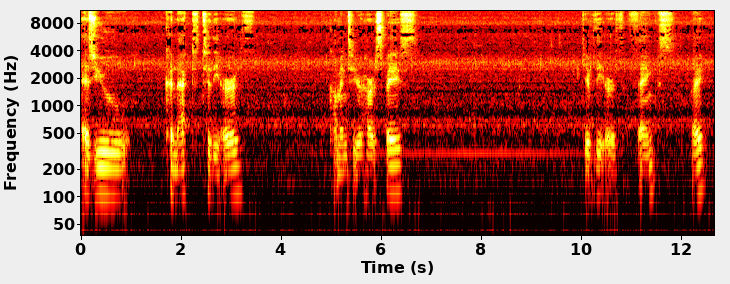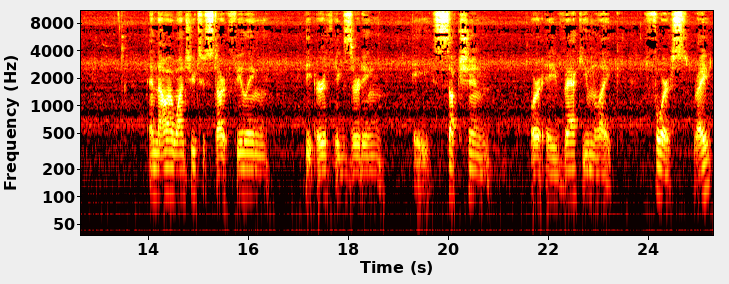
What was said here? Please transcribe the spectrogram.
As you connect to the earth, come into your heart space, give the earth thanks, right? And now I want you to start feeling the earth exerting a suction or a vacuum like force, right?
